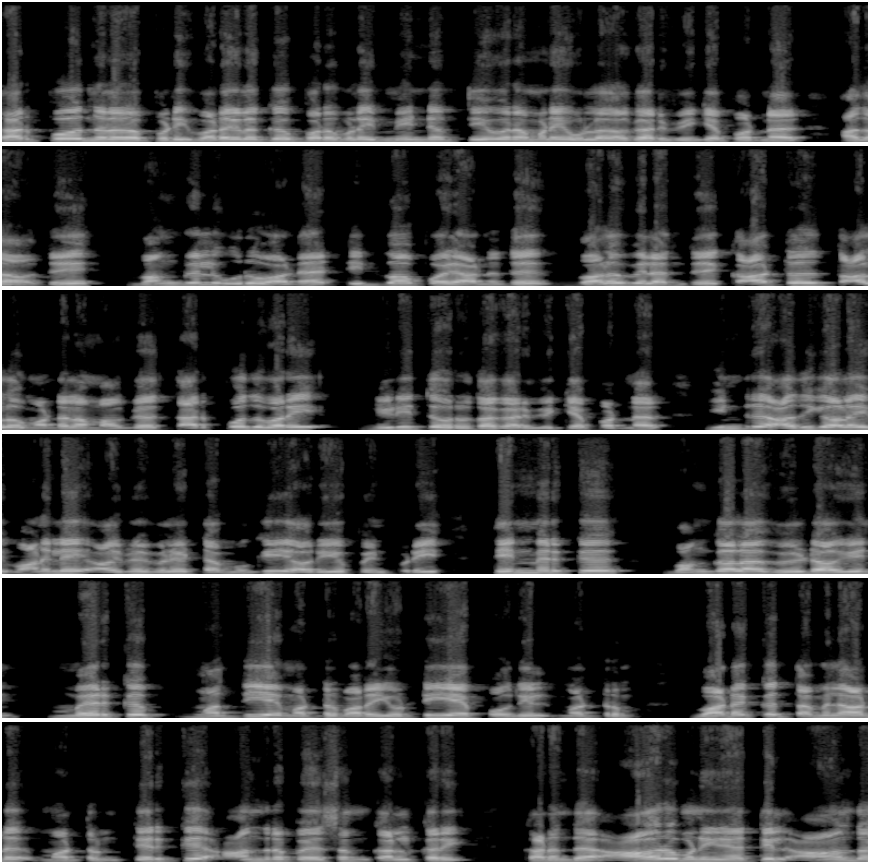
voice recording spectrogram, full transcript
தற்போது நிலவரப்படி வடகிழக்கு பருவமழை மீண்டும் தீவிரமடைய உள்ளதாக அறிவிக்கப்பட்டனர். அதாவது வங்கில் உருவான டிட்வா புயலானது வலுவிழந்து காற்று தாழ்வு மண்டலமாக தற்போது வரை நீடித்து வருவதாக அறிவிக்கப்பட்டனர். இன்று அதிகாலை வானிலை ஆய்வு வெளியிட்ட முக்கிய அறிவிப்பின்படி தென்மேற்கு வங்காள விரிடாவின் மேற்கு மத்திய மற்றும் அதையொட்டிய பகுதியில் மற்றும் வடக்கு தமிழ்நாடு மற்றும் தெற்கு ஆந்திர பிரதேசம் கல்கரை கடந்த ஆறு மணி நேரத்தில் ஆழ்ந்த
